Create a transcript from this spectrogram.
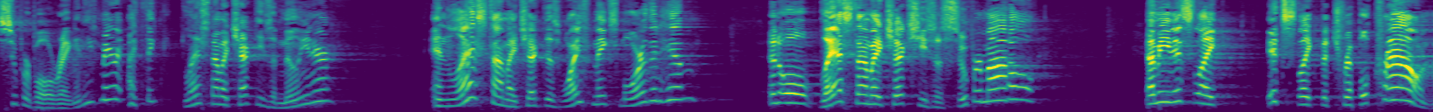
Super Bowl ring. And he's married, I think last time I checked, he's a millionaire. And last time I checked, his wife makes more than him. And oh, last time I checked, she's a supermodel. I mean, it's like it's like the triple crown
